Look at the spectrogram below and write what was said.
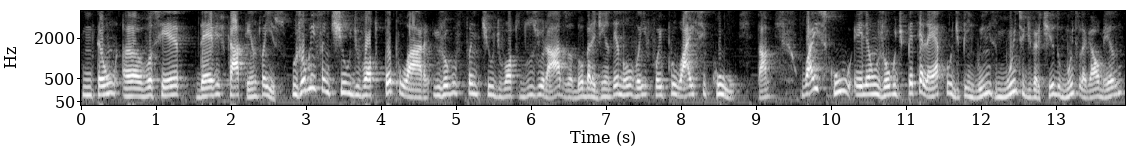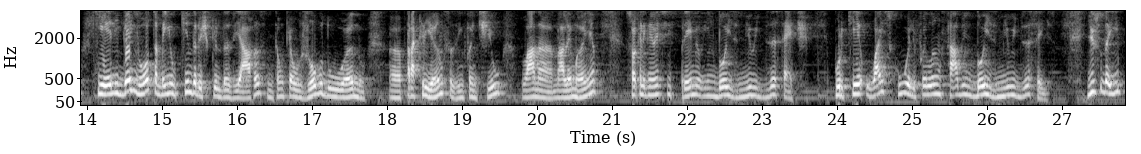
Então uh, você deve ficar atento a isso. O jogo infantil de voto popular e o jogo infantil de voto dos jurados, a dobradinha de novo aí, foi pro Ice Cool, tá? O Ice Cool, ele é um jogo de peteleco, de pinguins, muito divertido, muito legal mesmo, que ele ganhou também o Kinderspiel das Jahres, então que é o jogo do ano uh, ah, para crianças, infantil, lá na, na Alemanha, só que ele ganhou esse prêmio em 2017 porque o iSchool ele foi lançado em 2016. Isso daí,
